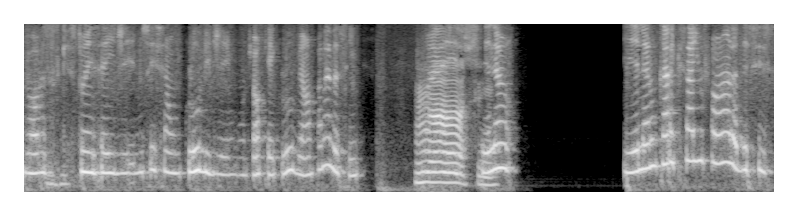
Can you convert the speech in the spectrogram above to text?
envolve essas questões aí de. Não sei se é um clube de. um jockey clube, é uma parada assim. Ah, Mas sim. Ele é, e ele era um cara que saiu fora desses,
